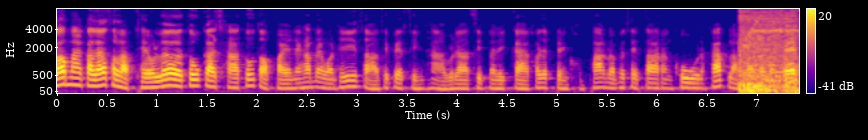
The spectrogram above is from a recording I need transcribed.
ก็มากันแล้วสำหรับเทเลอร์ตู้กาชาตู้ต่อไปนะครับ ในวันที่ 31 สิงหาเวลา 10 นาฬิกาก็จะเป็นของภาคดับเบิลเซต้าทั้งคู่นะครับหลังจากจะเป็น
